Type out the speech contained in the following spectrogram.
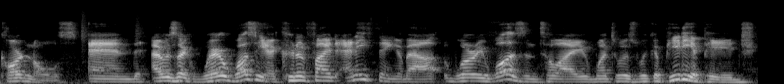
Cardinals, and I was like, where was he? I couldn't find anything about where he was until I went to his Wikipedia page.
